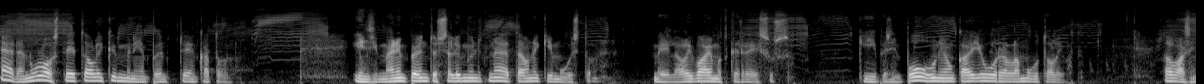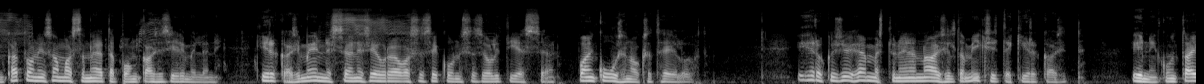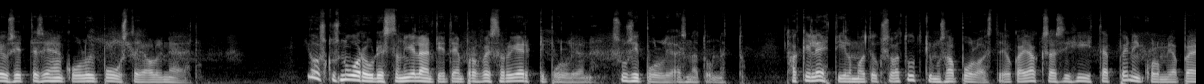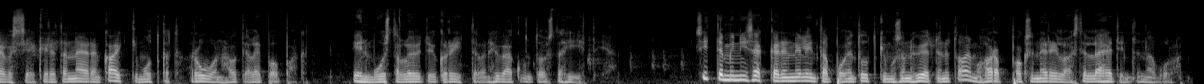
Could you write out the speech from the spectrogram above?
näädän ulosteita oli kymmenien pönttöjen katoilla. Ensimmäinen pöntössä lymynyt näätä on ikimuistoinen. Meillä oli vaimotkin reissussa. Kiipesin puuhun, jonka juurella muut olivat. Avasin katon ja samassa näitä ponkaisi silmilleni. Kirkaisi mennessään ja seuraavassa sekunnissa se oli tiessään. Vain kuusenokset heiluivat. Eero kysyi hämmästyneenä naisilta, miksi te kirkaisitte. Ennen kuin tajusi, että sehän kuului puusta ja oli näitä. Joskus nuoruudessani eläintieteen professori Erkki Pulliainen, susipulliaisena tunnettu, haki lehtiilmoituksella tutkimusapulaista, joka jaksaisi hiihtää peninkulmia päivässä ja kerätä näiden kaikki mutkat, ruoanhaut ja lepopaikat. En muista löytyykö riittävän hyväkuntoista hiihtäjää. Sitten isäkkäiden elintapojen tutkimus on hyötynyt aimoharppauksen erilaisten lähetinten avulla.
